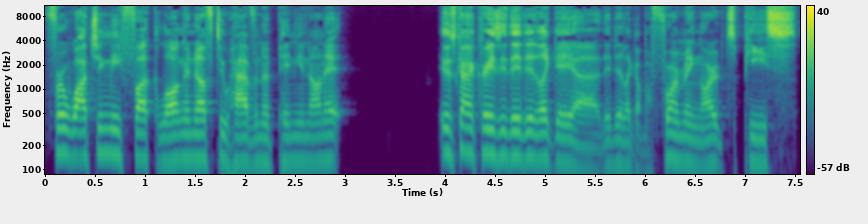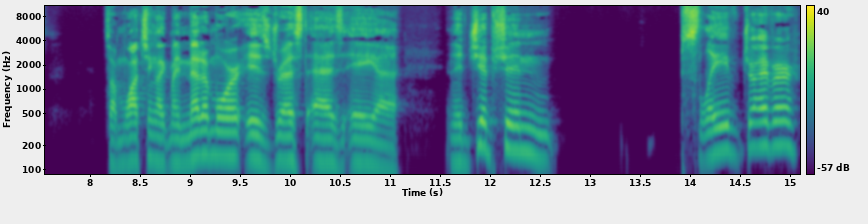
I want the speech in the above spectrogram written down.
for watching me fuck long enough to have an opinion on it. It was kind of crazy. They did like a uh, they did like a performing arts piece. So I'm watching like my metamour is dressed as a uh, an Egyptian slave driver,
